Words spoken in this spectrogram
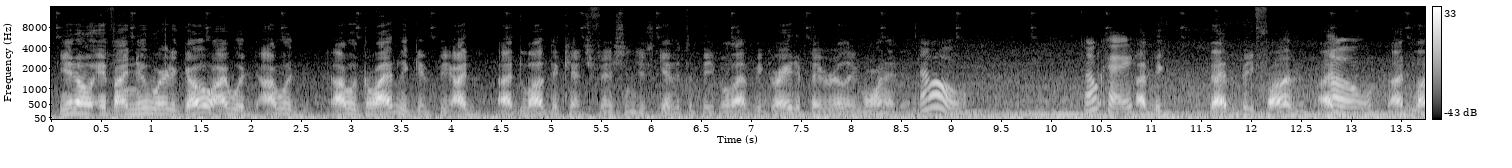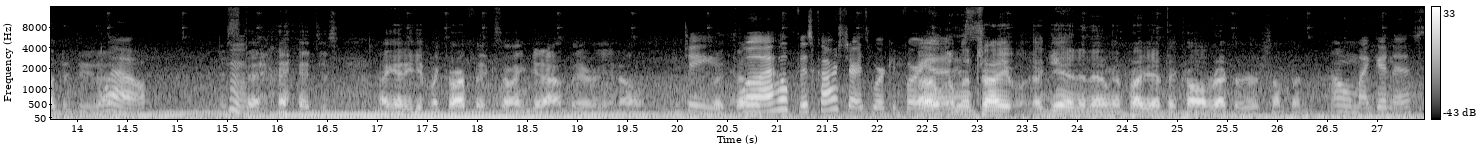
you know, if I knew where to go, I would, I would, I would gladly give people. I'd, I'd love to catch fish and just give it to people. That'd be great if they really wanted it. Oh. Okay. That'd be, that'd be fun. I'd, Oh. I'd love to do that. Wow. Just, Hmm. uh, just, I got to get my car fixed so I can get out there. You know. Jeez. But, uh, well, I hope this car starts working for you. I'm gonna try it again, and then I'm gonna probably have to call a wrecker or something. Oh my goodness.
